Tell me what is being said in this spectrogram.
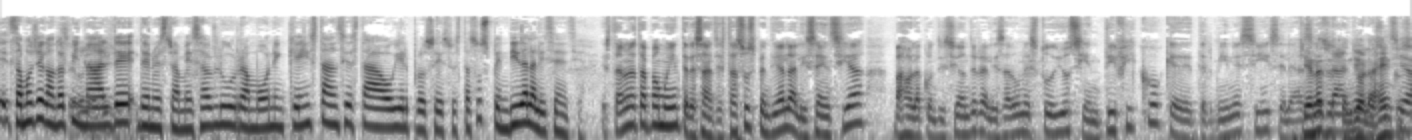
Estamos llegando al final de, de, nuestra mesa Blue. Ramón, ¿en qué instancia está hoy el proceso? ¿Está suspendida la licencia? Está en una etapa muy interesante. Está suspendida la licencia bajo la condición de realizar un estudio científico que determine si se le hace ¿Quién la suspendió? a ¿La Agencia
